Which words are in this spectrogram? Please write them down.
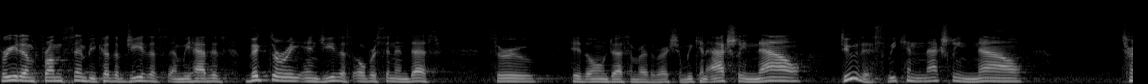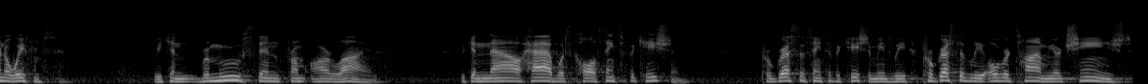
freedom from sin because of Jesus, and we have this victory in Jesus over sin and death through his own death and resurrection, we can actually now do this. We can actually now turn away from sin. We can remove sin from our lives. We can now have what's called sanctification. Progressive sanctification means we progressively, over time, we are changed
